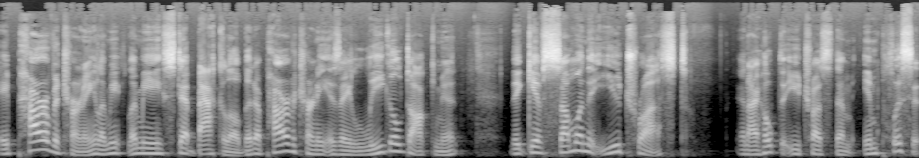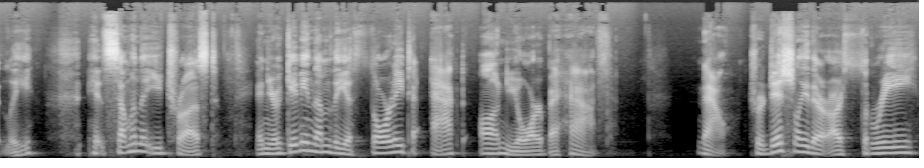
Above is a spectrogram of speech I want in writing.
a power of attorney, let me let me step back a little bit. A power of attorney is a legal document that gives someone that you trust, and I hope that you trust them implicitly. It's someone that you trust, and you're giving them the authority to act on your behalf. Now, traditionally, there are three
